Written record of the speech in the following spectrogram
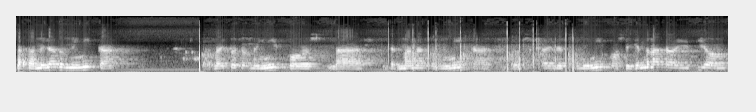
La familia dominica los laicos dominicos, las hermanas dominicas, los frailes dominicos, siguiendo la tradición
